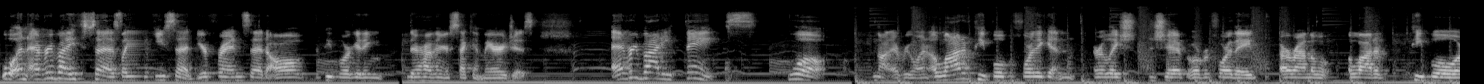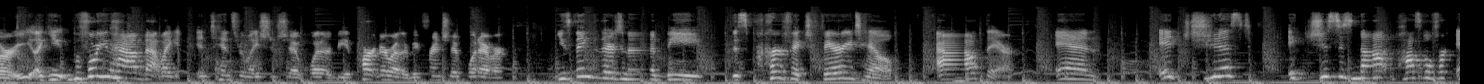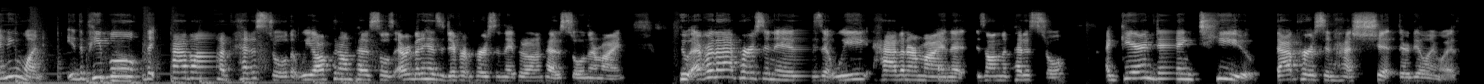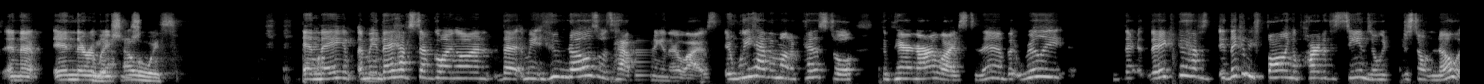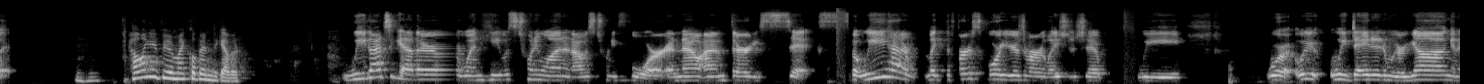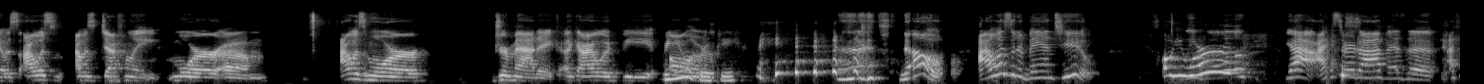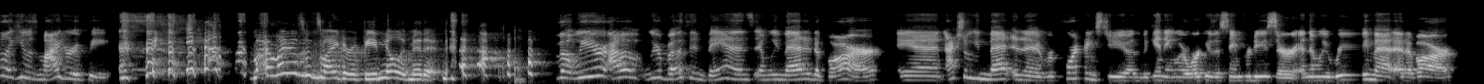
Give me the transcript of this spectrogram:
Well, and everybody says, like you said, your friend said all the people are getting, they're having their second marriages. Everybody thinks, well, not everyone, a lot of people before they get in a relationship or before they are around a, a lot of people or like you, before you have that like intense relationship, whether it be a partner, whether it be friendship, whatever, you think that there's going to be this perfect fairy tale out there. And it just it just is not possible for anyone the people that you have on a pedestal that we all put on pedestals everybody has a different person they put on a pedestal in their mind. Whoever that person is that we have in our mind that is on the pedestal i guarantee you that person has shit they're dealing with in that in their relationship. yeah, always. And they i mean they have stuff going on that i mean who knows what's happening in their lives? And we have them on a pedestal comparing our lives to them but really they, they could have they could be falling apart at the seams and we just don't know it. Mm-hmm. How long have you and michael been together we got together when he was 21 and I was 24 and now I'm 36. But we had a, like the first 4 years of our relationship we were we we dated and we were young and it was I was I was definitely more um I was more dramatic. Like I would be Were you a groupie? no, I was in a band too. Oh, you were? Yeah, I started off as a. I feel like he was my groupie. my, my husband's my groupie, and he'll admit it. but we were I, we were both in bands, and we met at a bar. And actually, we met in a recording studio in the beginning. We were working with the same producer, and then we re met at a bar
